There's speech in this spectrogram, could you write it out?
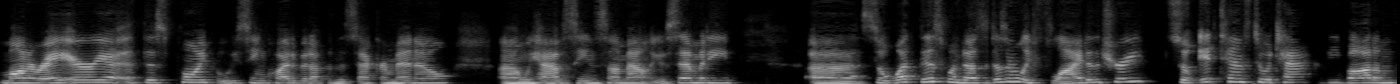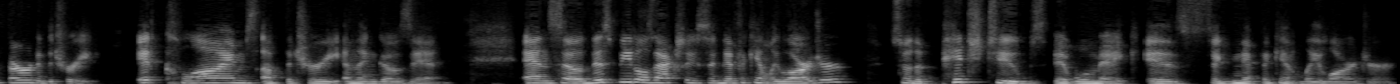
Monterey area at this point, but we've seen quite a bit up in the Sacramento. Uh, we have seen some out in Yosemite. Uh, so what this one does, it doesn't really fly to the tree. So it tends to attack the bottom third of the tree. It climbs up the tree and then goes in. And so this beetle is actually significantly larger. So the pitch tubes it will make is significantly larger.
